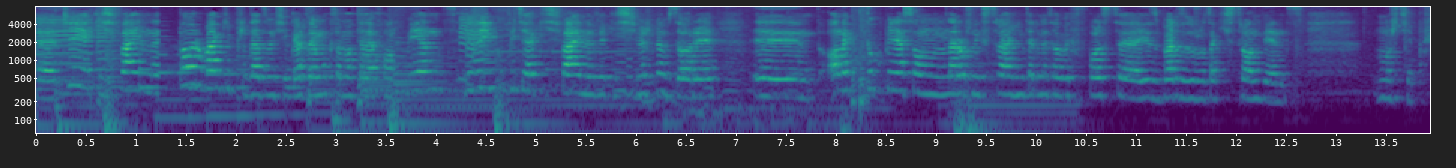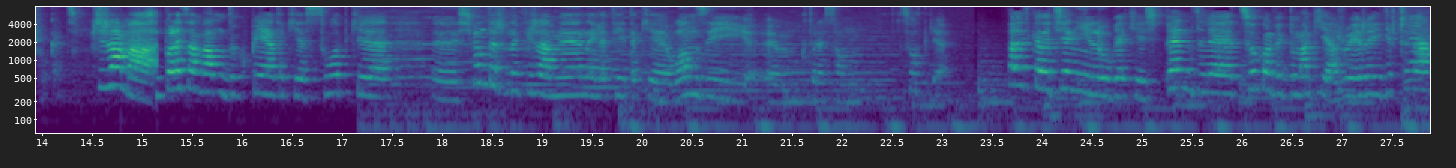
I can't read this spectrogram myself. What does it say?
E, czy jakieś fajne powerbanki przydadzą się każdemu, kto ma telefon, więc jeżeli kupicie jakieś fajne, jakieś śmieszne wzory, yy, one do kupienia są na różnych stronach internetowych w Polsce, jest bardzo dużo takich stron, więc możecie poszukać. Piżama! Polecam Wam do kupienia takie słodkie, yy, świąteczne piżamy, najlepiej takie onesie, yy, które są słodkie. Paletka do cieni lub jakieś pędzle, cokolwiek do makijażu. Jeżeli dziewczyna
